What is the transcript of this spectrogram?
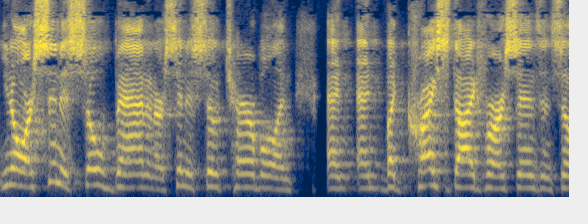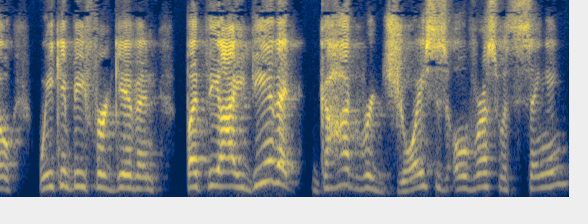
you know, our sin is so bad and our sin is so terrible and, and, and, but Christ died for our sins and so we can be forgiven. But the idea that God rejoices over us with singing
